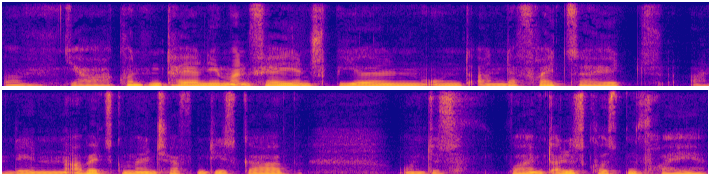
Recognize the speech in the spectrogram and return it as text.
Ähm, ja, konnten teilnehmen an Ferienspielen und an der Freizeit, an den Arbeitsgemeinschaften, die es gab. Und es war eben alles kostenfrei.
